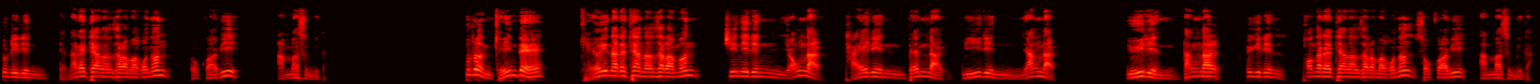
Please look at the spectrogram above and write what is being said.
술일인 개날에 태어난 사람하고는 똑합이 안 맞습니다. 술은 개인데 개의 날에 태어난 사람은 진일인 영날, 다일인 뱀날, 미일인 양날, 유일인 당날, 육일인 소날에 태어난 사람하고는 속고합이 안 맞습니다.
